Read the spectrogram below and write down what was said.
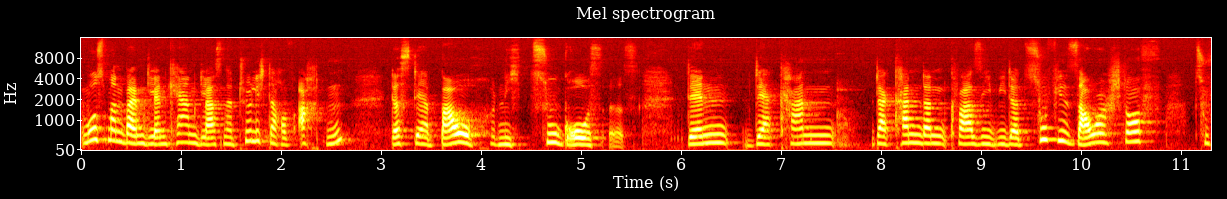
muss man beim Glencairn-Glas natürlich darauf achten, dass der Bauch nicht zu groß ist. Denn der kann da kann dann quasi wieder zu viel Sauerstoff, zu,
